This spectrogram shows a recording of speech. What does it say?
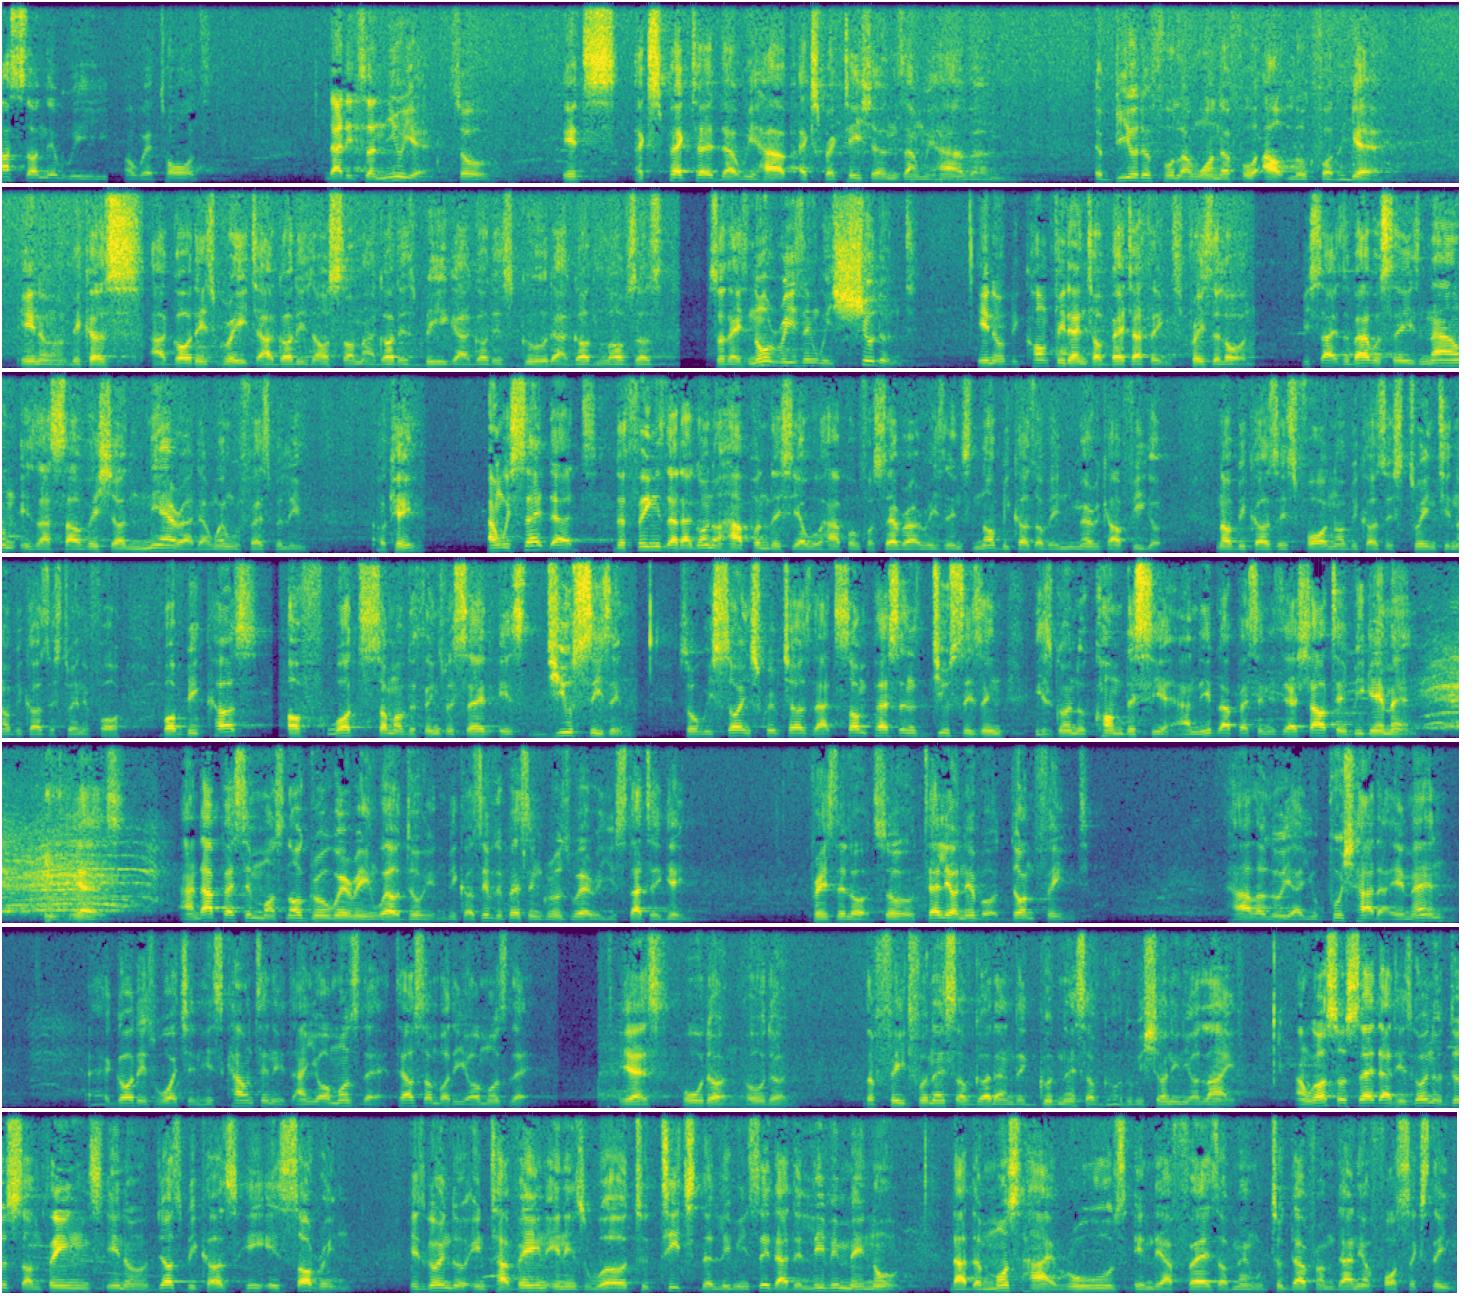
Last Sunday we uh, were taught that it's a new year. So it's expected that we have expectations and we have um, a beautiful and wonderful outlook for the year. You know, because our God is great, our God is awesome, our God is big, our God is good, our God loves us. So there's no reason we shouldn't, you know, be confident of better things. Praise the Lord. Besides, the Bible says, now is our salvation nearer than when we first believed. Okay? And we said that the things that are going to happen this year will happen for several reasons, not because of a numerical figure, not because it's 4, not because it's 20, not because it's 24, but because of what some of the things we said is due season. So we saw in scriptures that some person's due season is going to come this year. And if that person is there, shout a big amen. yes. And that person must not grow weary in well doing. Because if the person grows weary, you start again. Praise the Lord. So tell your neighbor, don't faint. Hallelujah. You push harder. Amen. Uh, God is watching, He's counting it, and you're almost there. Tell somebody you're almost there. Yes, hold on, hold on. The faithfulness of God and the goodness of God will be shown in your life. And we also said that He's going to do some things, you know, just because He is sovereign. He's going to intervene in His world to teach the living. Say that the living may know that the Most High rules in the affairs of men. We took that from Daniel 4:16,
